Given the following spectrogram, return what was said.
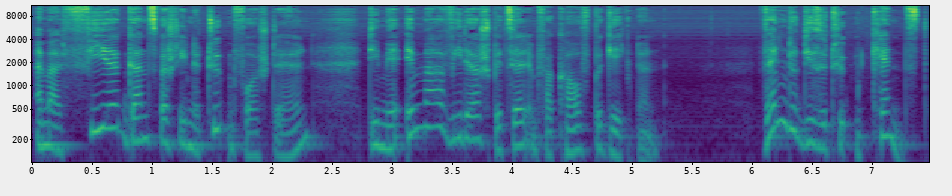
einmal vier ganz verschiedene Typen vorstellen, die mir immer wieder speziell im Verkauf begegnen. Wenn du diese Typen kennst,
